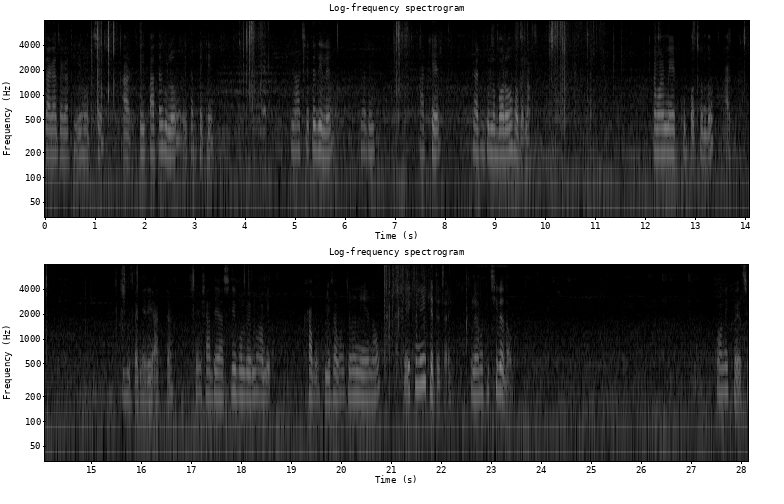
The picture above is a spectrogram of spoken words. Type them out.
জায়গা জায়গা থেকে হচ্ছে। আর এই পাতাগুলো এখান থেকে না ছেটে দিলে মানে আখের গাছগুলো বড়ও হবে না। আমার মেয়ের খুব পছন্দ আখ। ফিলিপাইনের এই আখটা সে স্বাদে আসলেই বলবে, মা, আমি খাব। প্লিজ আমার জন্য নিয়ে নাও। সে এখানেই খেতে চায়। বলে আমাকে ছিলে দাও। অনেক হয়েছে।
